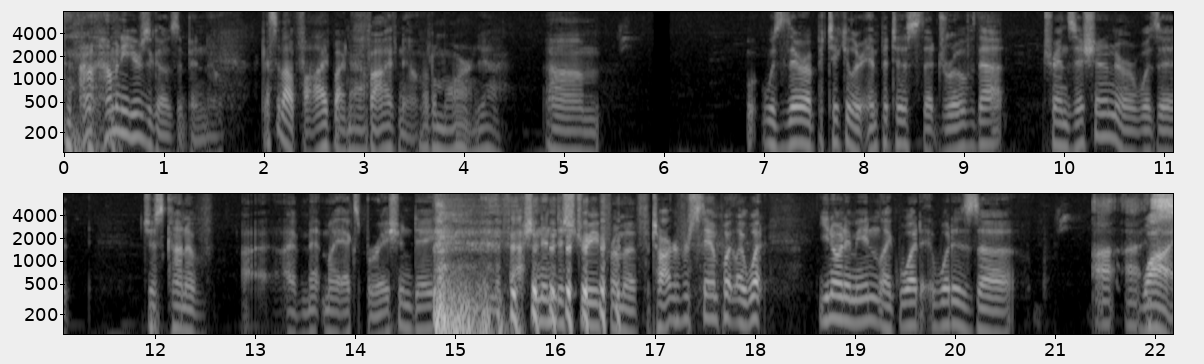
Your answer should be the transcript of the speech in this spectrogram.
I don't. How many years ago has it been now? I guess about five by now. Five now. A little more. Yeah. Um, w- was there a particular impetus that drove that transition, or was it just kind of I, I've met my expiration date in the fashion industry from a photographer standpoint? Like what, you know what I mean? Like what what is uh Uh, why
